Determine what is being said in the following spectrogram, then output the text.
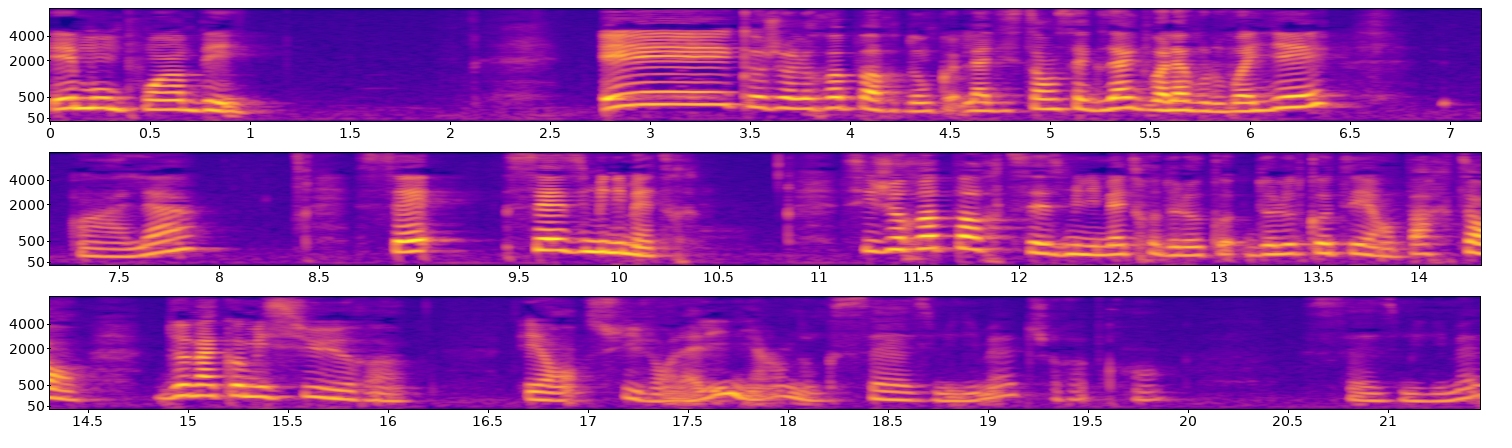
et mon point B, et que je le reporte, donc la distance exacte, voilà, vous le voyez, voilà, c'est 16 mm. Si je reporte 16 mm de l'autre côté en partant de ma commissure et en suivant la ligne, hein, donc 16 mm, je reprends 16 mm.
